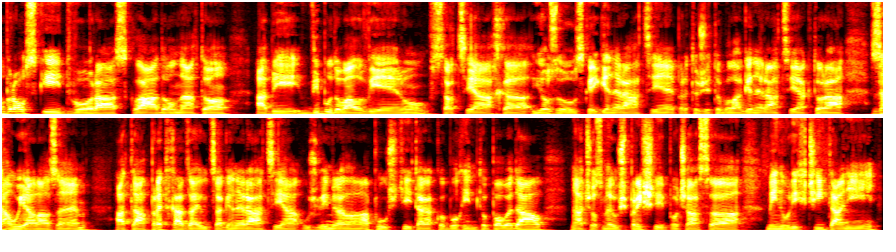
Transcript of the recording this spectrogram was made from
obrovský dôraz skládol na to, aby vybudoval vieru v srdciach eh, Jozuovskej generácie, pretože to bola generácia, ktorá zaujala zem a tá predchádzajúca generácia už vymrela na púšti, tak ako Boh im to povedal, na čo sme už prišli počas eh, minulých čítaní.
